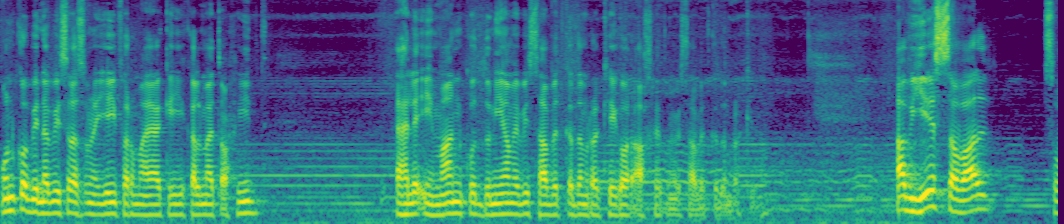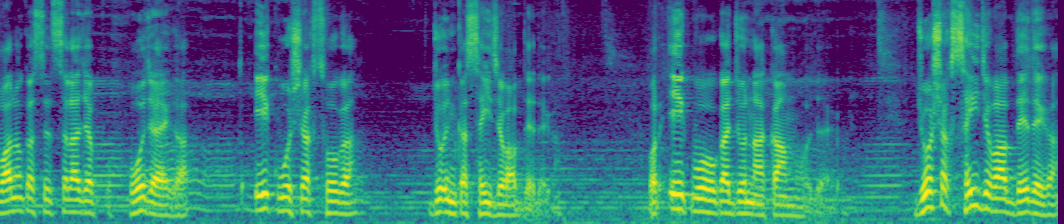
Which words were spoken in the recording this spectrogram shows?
ان کو بھی نبی صلی اللہ علیہ وسلم نے یہی فرمایا کہ یہ کلمہ توحید اہل ایمان کو دنیا میں بھی ثابت قدم رکھے گا اور آخرت میں بھی ثابت قدم رکھے گا۔ اب یہ سوال سوالوں کا سلسلہ جب ہو جائے گا تو ایک وہ شخص ہوگا جو ان کا صحیح جواب دے دے گا اور ایک وہ ہوگا جو ناکام ہو جائے گا۔ جو شخص صحیح جواب دے دے گا،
